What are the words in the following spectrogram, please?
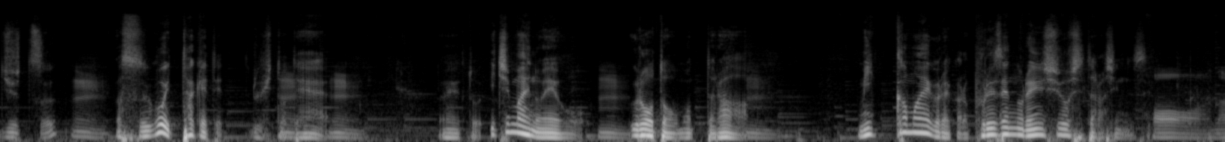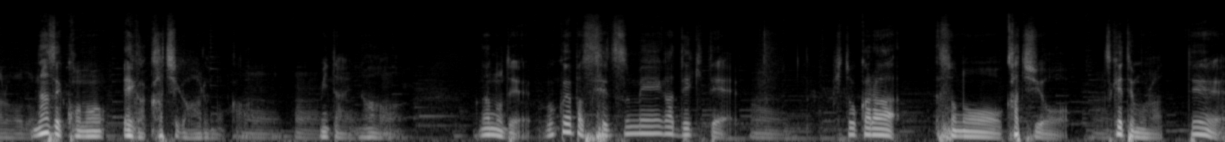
術うん。がすごい長けてる人で、うんえー、と1枚の絵をうん。売ろうと思ったらうん。3日前ぐらいからプレゼンの練習をしてたらしいんですよ。なるほど。なぜこの絵が価値があるのかみたいな。なので僕はやっぱ説明ができて人からその価値をつけてもらって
